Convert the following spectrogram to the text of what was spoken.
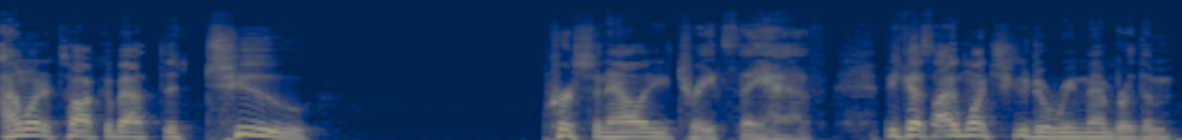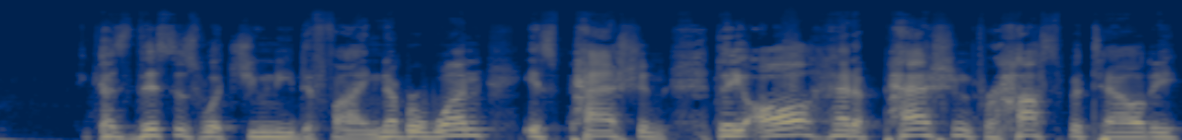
I want to talk about the two personality traits they have because i want you to remember them because this is what you need to find. Number one is passion. They all had a passion for hospitality.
